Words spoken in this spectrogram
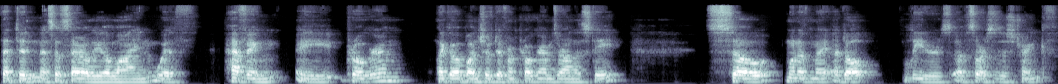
that didn't necessarily align with having a program, like a bunch of different programs around the state. So one of my adult leaders of Sources of Strength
